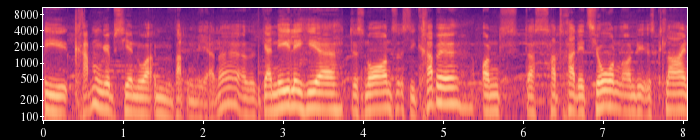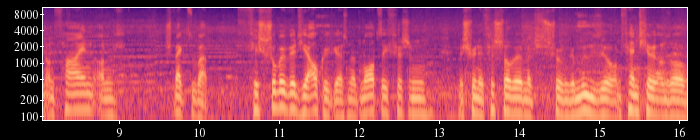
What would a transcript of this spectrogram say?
Die Krabben gibt es hier nur im Wattenmeer. Ne? Also Garnele hier des Nordens ist die Krabbe und das hat Tradition und die ist klein und fein und schmeckt super. Fischschuppe wird hier auch gegessen. Das Nordseefischen, eine schöne Fischschuppe mit schönem Gemüse und Fenchel und so.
